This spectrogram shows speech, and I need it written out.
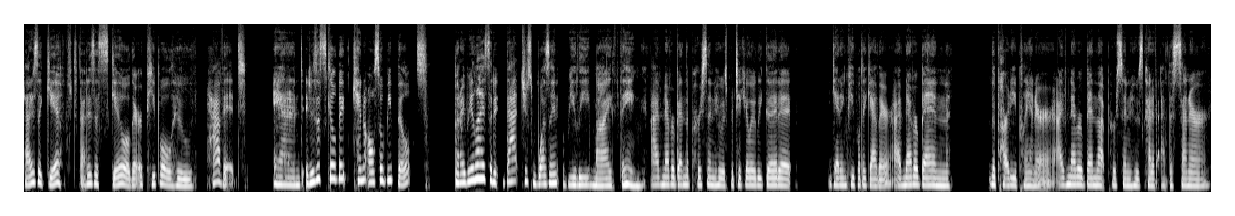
that is a gift. That is a skill. There are people who have it. And it is a skill that can also be built. But I realized that it, that just wasn't really my thing. I've never been the person who is particularly good at getting people together. I've never been the party planner. I've never been that person who's kind of at the center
